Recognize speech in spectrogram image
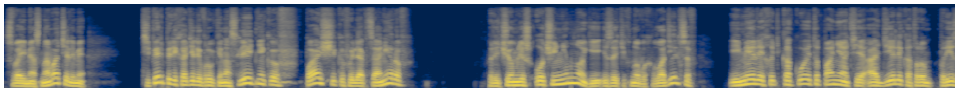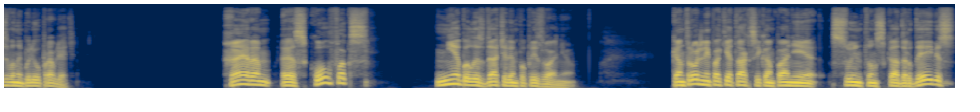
своими основателями, теперь переходили в руки наследников, пайщиков или акционеров, причем лишь очень немногие из этих новых владельцев имели хоть какое-то понятие о деле, которым призваны были управлять. Хайрам С. Колфакс не был издателем по призванию. Контрольный пакет акций компании Суинтон Скадер Дэвис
